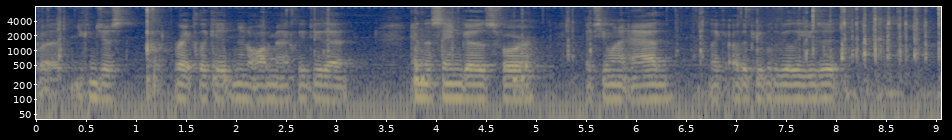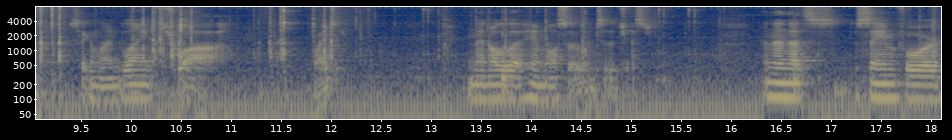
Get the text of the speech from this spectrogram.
But you can just right click it and it'll automatically do that. And the same goes for if you want to add like other people to be able to use it. Second line blank, schwa, white. And then I'll let him also into the chest. And then that's the same for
